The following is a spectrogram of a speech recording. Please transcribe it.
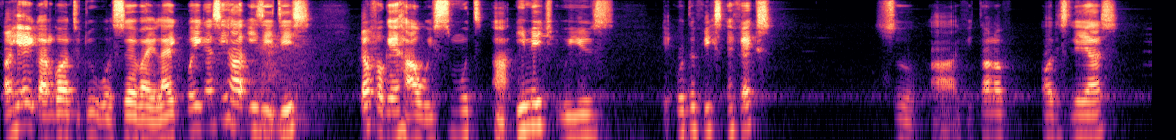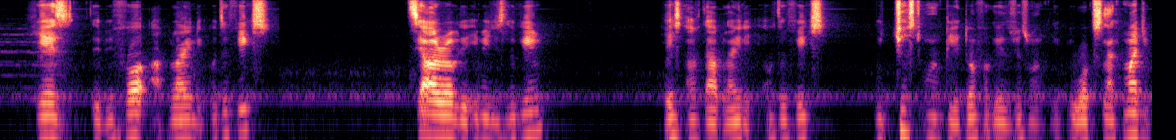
From here you can go on to do whatsoever you like but you can see how easy it is. Don't forget how we smooth our image. We use the autofix fx so uh, if you turn off all these layers here's the before applying the autofix. See how rough the image is looking? Here's after applying the autofix with just one click. Don't forget just one click. It works like magic.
